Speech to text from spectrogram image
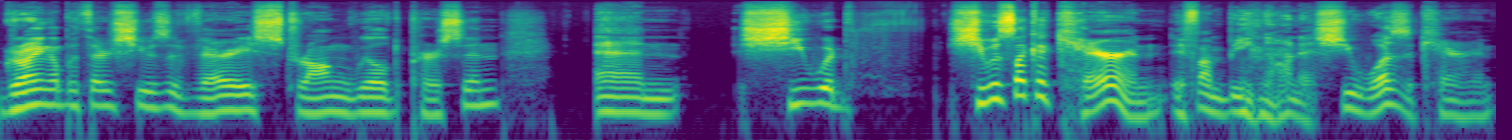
Growing up with her, she was a very strong willed person. And she would, she was like a Karen, if I'm being honest. She was a Karen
